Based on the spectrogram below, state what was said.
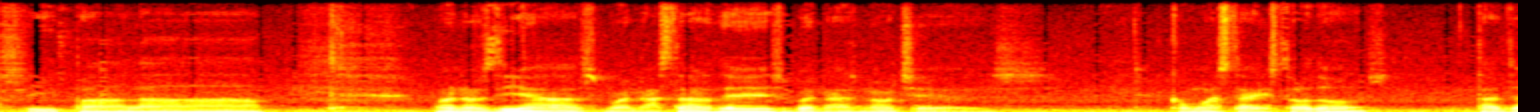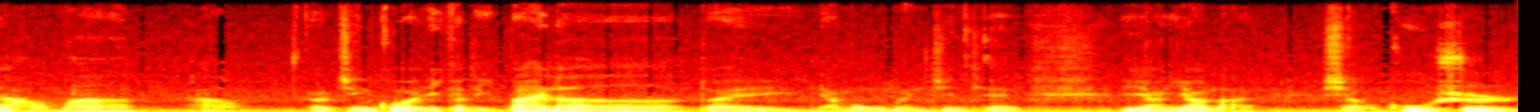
西巴拉。Buenos días, buenas tardes, buenas noches. ¿Cómo estáis todos? 大家好吗？好，又经过一个礼拜了。对，那么我们今天一样要来小故事，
